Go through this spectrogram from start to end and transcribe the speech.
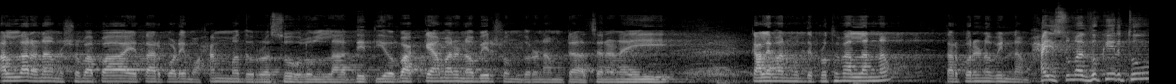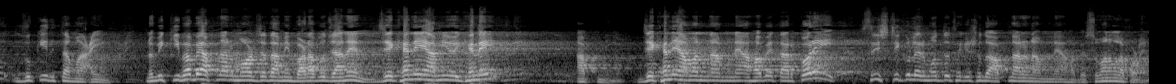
আল্লাহর নাম শোভা পায়। তারপরে মোহাম্মদুর রসুল্লাহ দ্বিতীয় বাক্যে আমার নবীর সুন্দর নামটা আছে না নাই? কালেমার মধ্যে প্রথমে আল্লাহর নাম, তারপরে নবীর নাম। হাইসুমা জুকির থু জুকির তামাই নবী কীভাবে আপনার মর্যাদা আমি বাড়াবো জানেন? যেখানে আমি, ওইখানেই আপনি। যেখানে আমার নাম নেওয়া হবে, তারপরেই সৃষ্টিকুলের মধ্য থেকে শুধু আপনার নাম নেওয়া হবে। সুবহানাল্লাহ পড়েন।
